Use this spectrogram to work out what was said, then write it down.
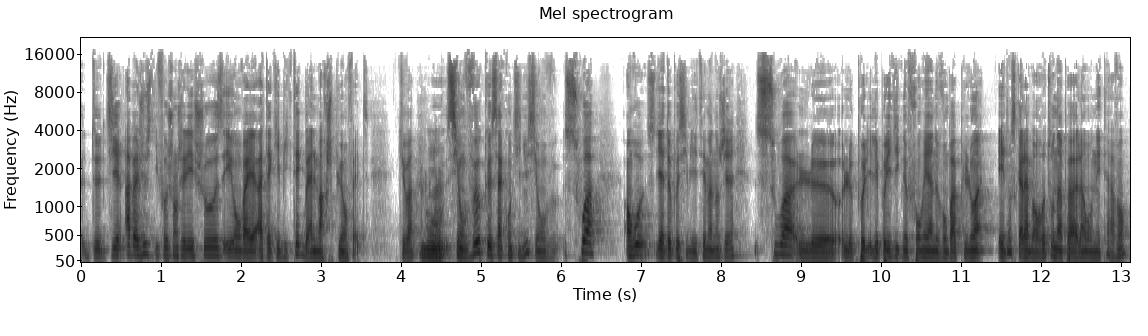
de dire ah bah juste il faut changer les choses et on va attaquer big tech bah elle marche plus en fait tu vois. Ou si on veut que ça continue si on veut soit en gros, il y a deux possibilités maintenant, je dirais. Soit le, le, les politiques ne font rien, ne vont pas plus loin, et dans ce cas-là, ben, on retourne un peu à là où on était avant.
